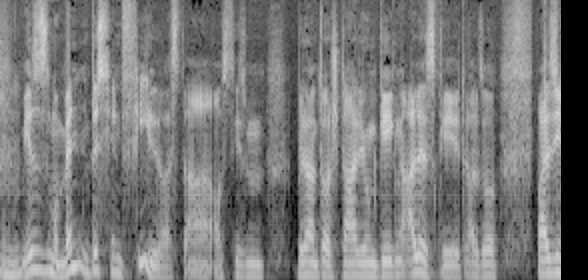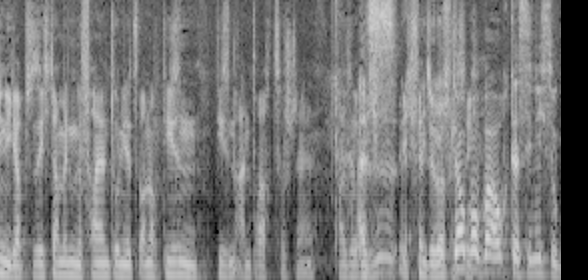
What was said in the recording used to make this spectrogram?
Mhm. Mir ist es im Moment ein bisschen viel, was da aus diesem Millantor-Stadion gegen alles geht. Also weiß ich nicht, ob sie sich damit einen Gefallen tun, jetzt auch noch diesen, diesen Antrag zu stellen. Also, Also ich, ich finde es Ich glaube aber auch, dass sie nicht so,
